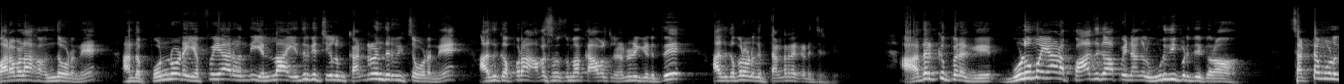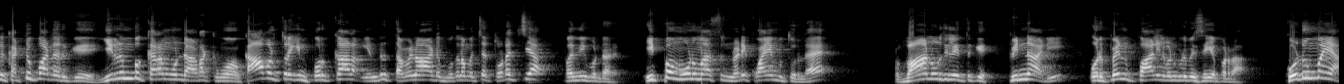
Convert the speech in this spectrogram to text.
பரவலாக வந்த உடனே அந்த பொண்ணோட எஃப்ஐஆர் வந்து எல்லா எதிர்க்கட்சிகளும் கண்டனம் தெரிவித்த உடனே அதுக்கப்புறம் அவசர அவசரமா காவல்துறை நடவடிக்கை எடுத்து அதுக்கப்புறம் அவனுக்கு தண்டனை கிடைச்சிருக்கு. அதற்கு பிறகு முழுமையான பாதுகாப்பை நாங்கள் உறுதிப்படுத்தியிருக்கிறோம். சட்டம் ஒழுங்கு கட்டுப்பாட்டில் இருக்கு. இரும்பு கரம் கொண்டு அடக்குவோம். காவல்துறையின் பொற்காலம் என்று தமிழ்நாடு முதலமைச்சர் தொடர்ச்சியா பதிவு பண்றாரு இப்ப மூணு மாசத்துக்கு முன்னாடி கோயம்புத்தூர்ல வானூர்தி நிலையத்துக்கு பின்னாடி ஒரு பெண் பாலியல் வன்கொடுமை செய்யப்படுறா. கொடுமையா?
